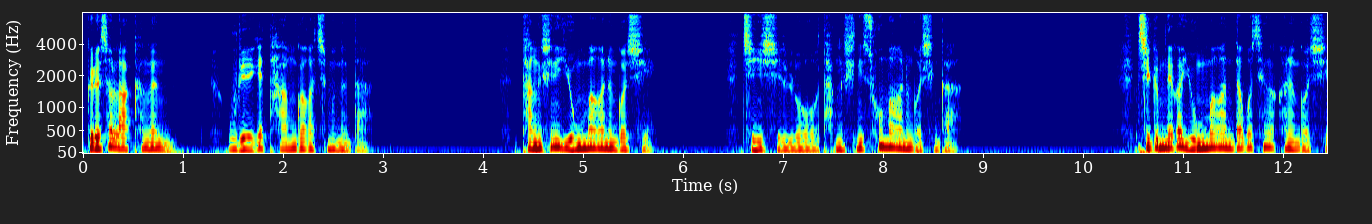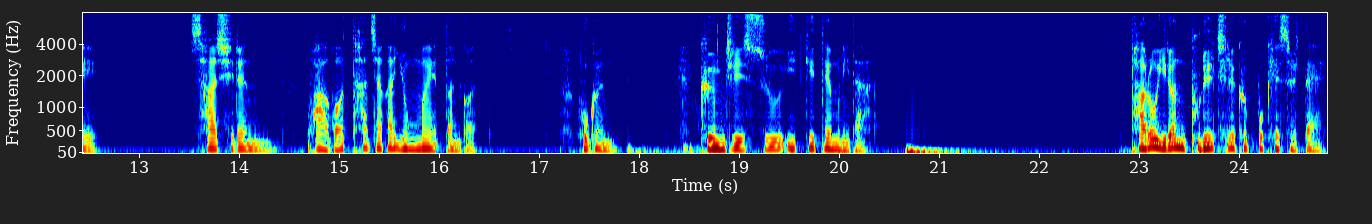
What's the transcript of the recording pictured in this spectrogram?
그래서 라캉은 우리에게 다음과 같이 묻는다. 당신이 욕망하는 것이 진실로 당신이 소망하는 것인가? 지금 내가 욕망한다고 생각하는 것이 사실은 과거 타자가 욕망했던 것 혹은 금지일 수 있기 때문이다. 바로 이런 불일치를 극복했을 때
